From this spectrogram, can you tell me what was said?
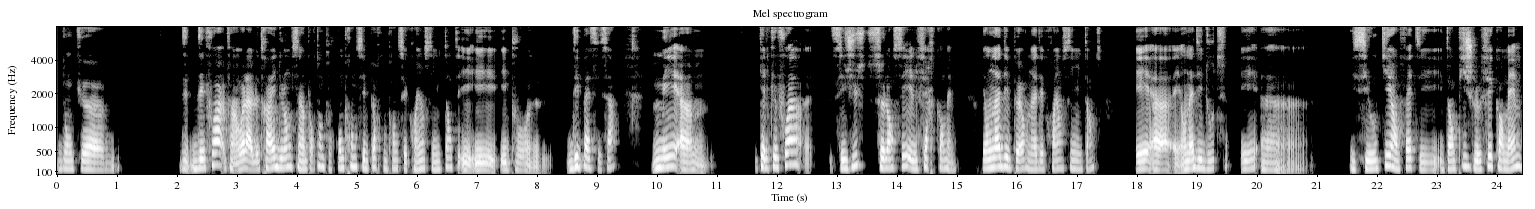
Donc euh, des, fois, enfin voilà, le travail de l'ombre c'est important pour comprendre ses peurs, comprendre ses croyances limitantes et, et, et pour euh, dépasser ça. Mais euh, quelquefois c'est juste se lancer et le faire quand même. Et on a des peurs, on a des croyances limitantes et, et on a des doutes et et c'est ok en fait et, tant pis je le fais quand même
